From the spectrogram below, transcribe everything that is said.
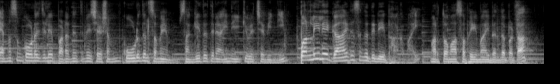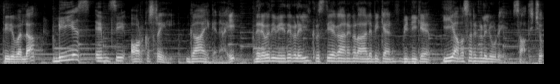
എം എസ് എം കോളേജിലെ പഠനത്തിന് ശേഷം കൂടുതൽ സമയം സംഗീതത്തിനായി നീക്കിവെച്ച വിന്നി പള്ളിയിലെ ഗായക സംഘത്തിന്റെ ഭാഗമായി മർത്തോമ സഭയുമായി ബന്ധപ്പെട്ട Thiruvalla D S M C ഓർക്കസ്ട്രയിൽ ഗായകനായി. നിരവധി വേദികളിൽ ക്രിസ്തീയ ഗാനങ്ങൾ ആലപിക്കാൻ വിന്നിക്ക് ഈ അവസരങ്ങളിലൂടെ സാധിച്ചു.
